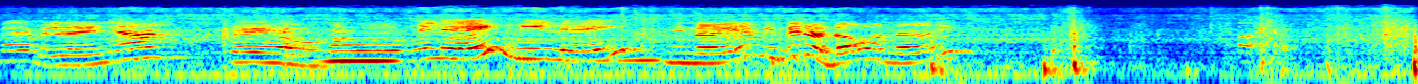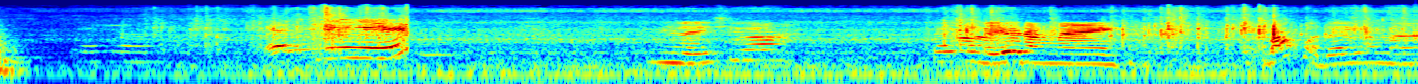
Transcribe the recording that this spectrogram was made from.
Đây mẹ lấy nhá. Đây rồi mi lấy mi lấy. Mình lấy, mình biết ở đâu rồi lấy Mình lấy chưa? Đây con lấy ở đằng này. Bóc ở đây mà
